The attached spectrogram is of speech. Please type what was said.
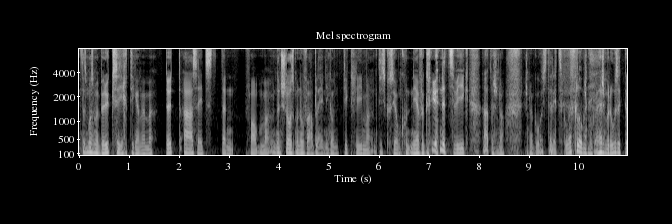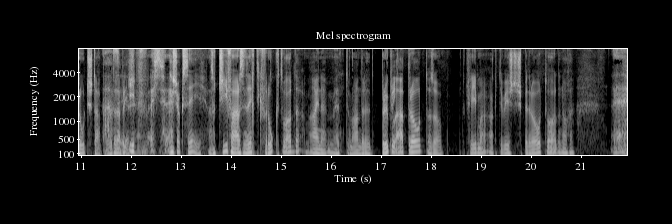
das muss man berücksichtigen. Wenn man dort ansetzt, dann, man, dann stößt man auf Ablehnung und die Klimadiskussion kommt nie auf einen grünen Zweig. Ah, das ist noch, ist noch gut. Ist dir jetzt gut gelungen? Da hast du mir rausgerutscht, ab, Ah? Aber ich, ich, hast schon gesehen. Also die Skifahrer sind richtig verrückt worden. Einer hat dem anderen Prügel angedroht, also der Klimaaktivist ist bedroht worden. Nachher. Äh,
